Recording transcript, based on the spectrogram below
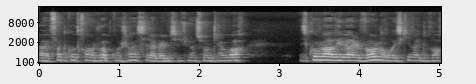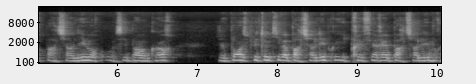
Euh, fin de contrat en juin prochain, c'est la même situation qu'Awar. Est-ce qu'on va arriver à le vendre ou est-ce qu'il va devoir partir libre? On ne sait pas encore. Je pense plutôt qu'il va partir libre. Il préférait partir libre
